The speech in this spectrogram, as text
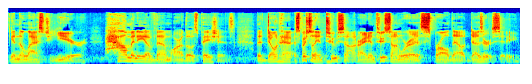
in the last year. How many of them are those patients that don't have, especially in Tucson, right? In Tucson, we're a sprawled out desert city.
